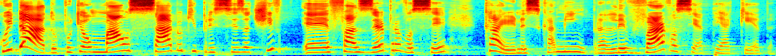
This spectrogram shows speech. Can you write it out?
Cuidado, porque o mal sabe o que precisa te é, fazer para você cair nesse caminho, para levar você até a queda.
